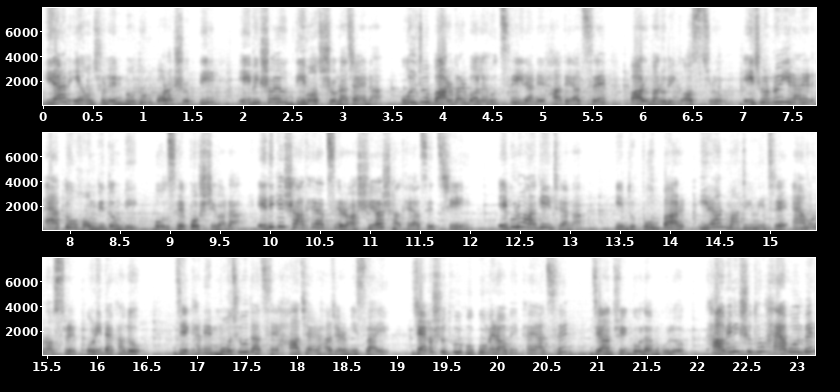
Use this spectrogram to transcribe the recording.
ইরান এ অঞ্চলের নতুন পরাশক্তি, এ বিষয়েও দ্বিমত শোনা যায় না। উল্টো বারবার বলা হচ্ছে ইরানের হাতে আছে পারমাণবিক অস্ত্র। এই জন্য ইরানের এত হম্বিতম্বি, বলছে পশ্চিমারা। এদিকে সাথে আছে রাশিয়া, সাথে আছে চীন। এগুলো আগেই জানা। কিন্তু বুধবার ইরান মাটির নিচে এমন অস্ত্রের খনি দেখাল, যেখানে মজুদ আছে হাজার হাজার মিসাইল। যেন শুধু হুকুমের অপেক্ষায় আছে যান্ত্রিক গোলামগুলো। খামেনি শুধু হ্যাঁ বলবেন,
